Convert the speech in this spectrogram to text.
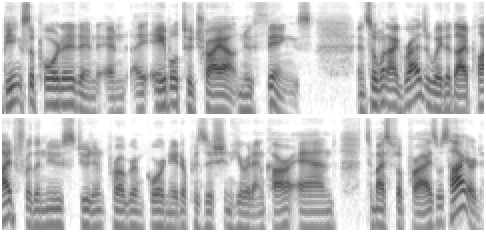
being supported and and able to try out new things. And so when I graduated, I applied for the new student program coordinator position here at NCAR, and to my surprise, was hired.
